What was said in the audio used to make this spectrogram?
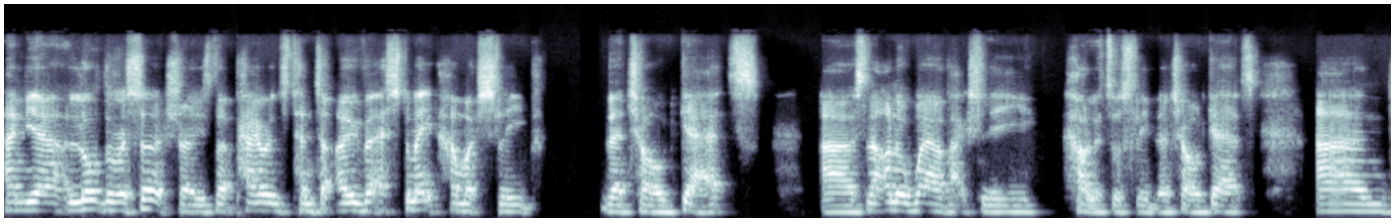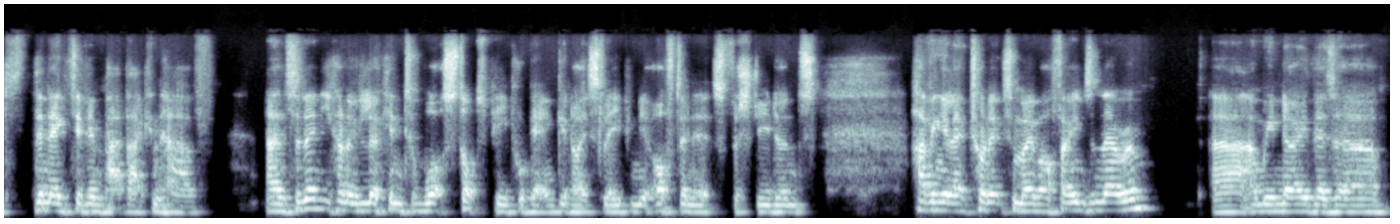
And yeah, a lot of the research shows that parents tend to overestimate how much sleep their child gets. Uh, so they're unaware of actually how little sleep their child gets and the negative impact that can have. And so then you kind of look into what stops people getting good night's sleep. And often it's for students having electronics and mobile phones in their room. Uh, and we know there's a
